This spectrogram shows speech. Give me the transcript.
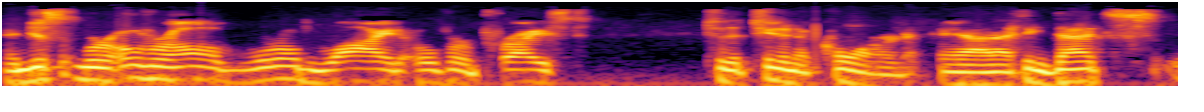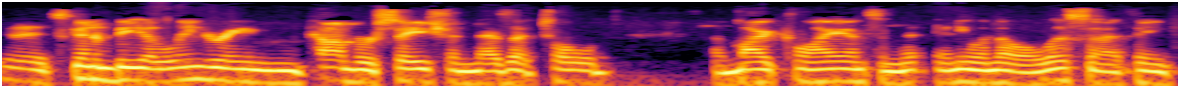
and just we're overall worldwide overpriced to the tune of corn, and I think that's it's going to be a lingering conversation. As I told my clients and anyone that will listen, I think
